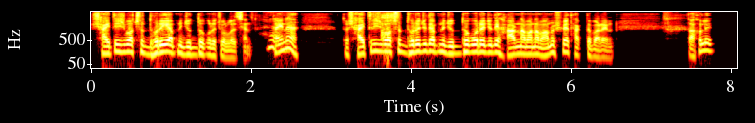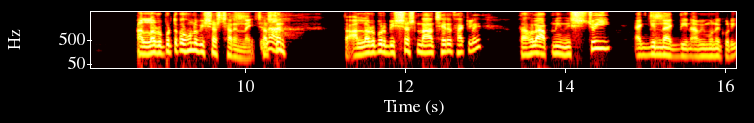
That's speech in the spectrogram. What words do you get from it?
সাঁত্রিশ বছর ধরেই আপনি যুদ্ধ করে চলেছেন তাই না? তো সাঁত্রিশ বছর ধরে যদি আপনি যুদ্ধ করে যদি হার না মানা মানুষ হয়ে থাকতে পারেন তাহলে আল্লাহর উপর তো কখনো বিশ্বাস ছাড়েন নাই ছাড়ছেন? তো আল্লাহর উপর বিশ্বাস না ছেড়ে থাকলে তাহলে আপনি নিশ্চয়ই একদিন না একদিন আমি মনে করি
